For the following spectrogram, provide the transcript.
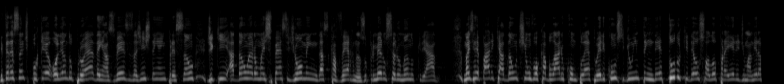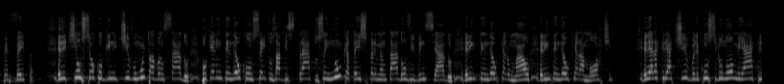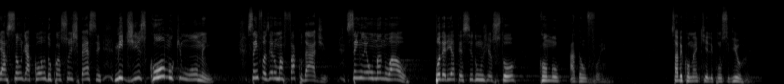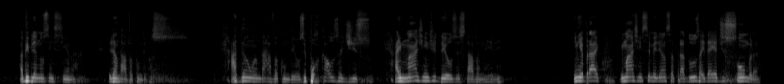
Interessante porque, olhando para o Éden, às vezes a gente tem a impressão de que Adão era uma espécie de homem das cavernas, o primeiro ser humano criado. Mas repare que Adão tinha um vocabulário completo, ele conseguiu entender tudo que Deus falou para ele de maneira perfeita. Ele tinha um seu cognitivo muito avançado, porque ele entendeu conceitos abstratos sem nunca ter experimentado ou vivenciado. Ele entendeu o que era o mal, ele entendeu o que era a morte. Ele era criativo, ele conseguiu nomear a criação de acordo com a sua espécie. Me diz como que um homem, sem fazer uma faculdade, sem ler um manual, poderia ter sido um gestor como Adão foi. Sabe como é que ele conseguiu? A Bíblia nos ensina. Ele andava com Deus. Adão andava com Deus e por causa disso, a imagem de Deus estava nele. Em hebraico, imagem e semelhança traduz a ideia de sombra.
